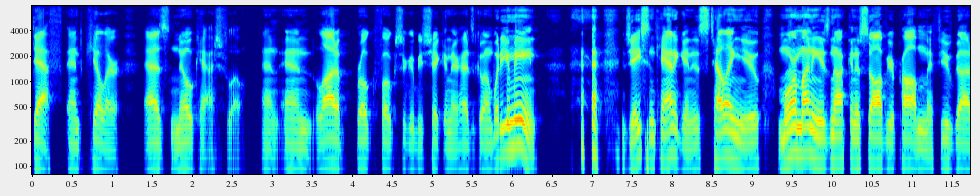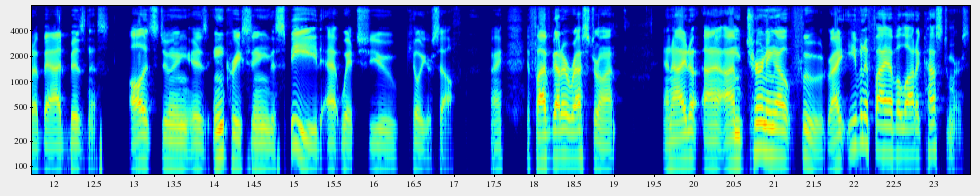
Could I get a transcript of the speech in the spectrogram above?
death and killer as no cash flow. And and a lot of broke folks are going to be shaking their heads, going, "What do you mean? Jason Kanigan is telling you more money is not going to solve your problem if you've got a bad business. All it's doing is increasing the speed at which you kill yourself. Right? If I've got a restaurant and I don't, I, I'm churning out food, right? Even if I have a lot of customers,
